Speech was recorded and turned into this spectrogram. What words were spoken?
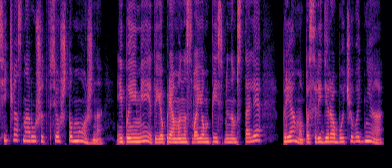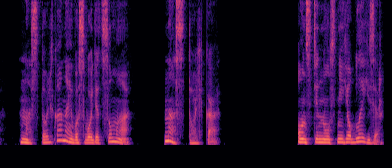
сейчас нарушит все, что можно, и поимеет ее прямо на своем письменном столе, прямо посреди рабочего дня? Настолько она его сводит с ума. Настолько. Он стянул с нее блейзер,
